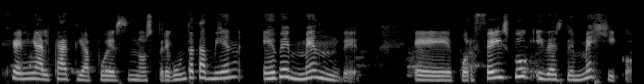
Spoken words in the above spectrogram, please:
Genial, Katia. Pues nos pregunta también Eve Méndez eh, por Facebook y desde México.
